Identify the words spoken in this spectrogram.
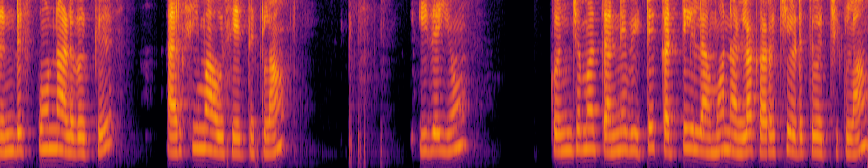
ரெண்டு ஸ்பூன் அளவுக்கு அரிசி மாவு சேர்த்துக்கலாம். இதையும் கொஞ்சமாக தண்ணி விட்டு கட்டி இல்லாமல் நல்லா கரைச்சி எடுத்து வச்சுக்கலாம்.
